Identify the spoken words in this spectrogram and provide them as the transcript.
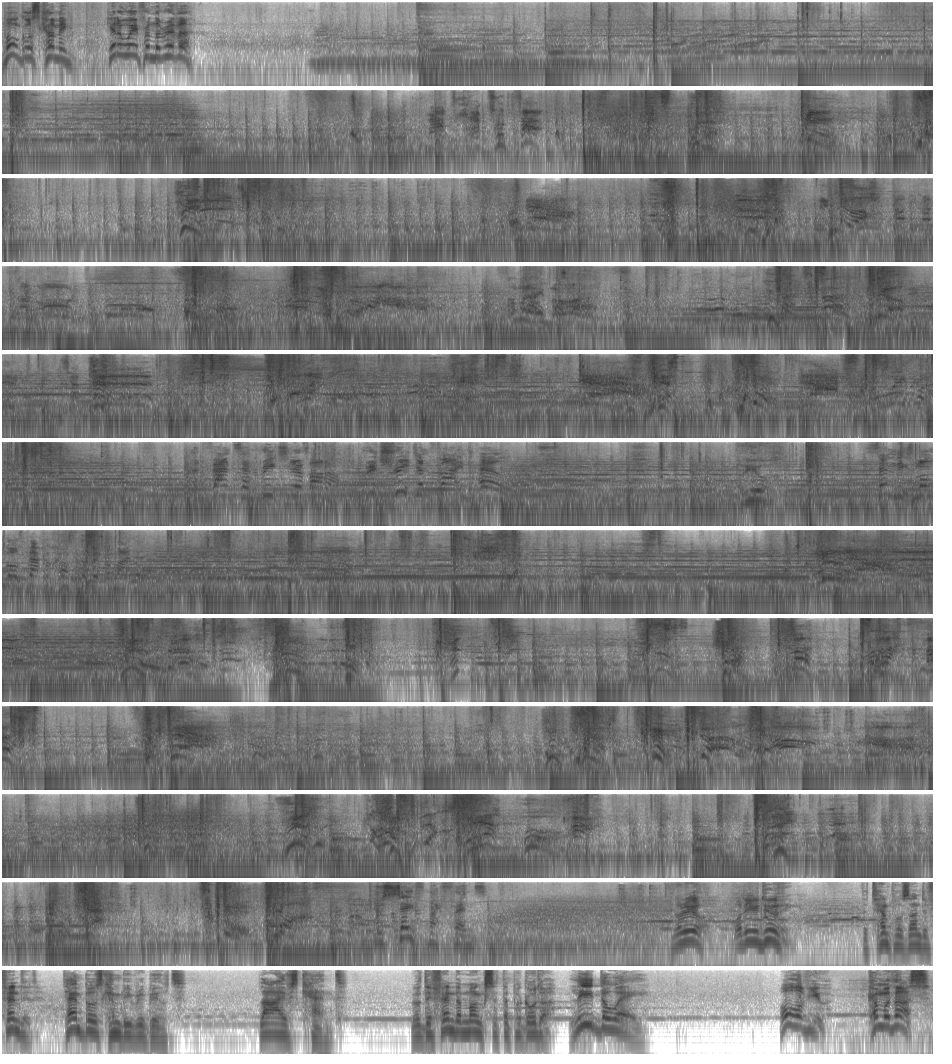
Mongols coming! Get away from the river! Norio, what are you doing? The temple's undefended. Temples can be rebuilt. Lives can't. We'll defend the monks at the pagoda. Lead the way. All of you, come with us.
